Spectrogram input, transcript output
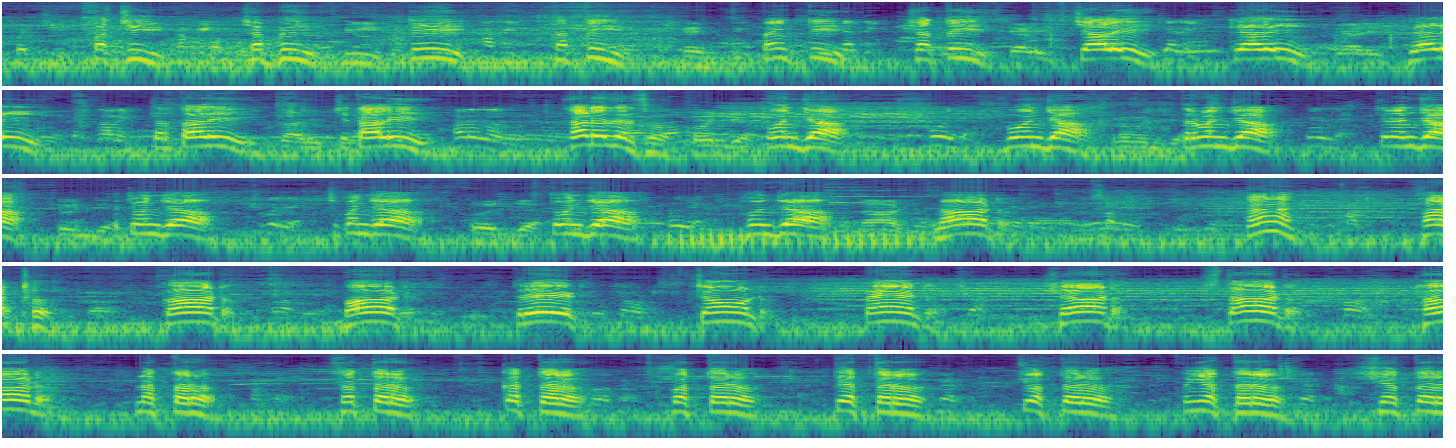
25 26 30 31 35 36 40 41 42 43 44 ਸਾਢੇ ਤਿੰਨ ਸੌ। 52 52 53 54 55 56 57 58 59 ਹੈਂ? 60 61 62 63 64 65 66 67 68 उनहत्तर सत्तर इकहत्तर बहत्तर तिहत्तर चौहत्तर पचहत्तर छिहत्तर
